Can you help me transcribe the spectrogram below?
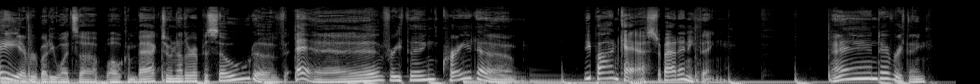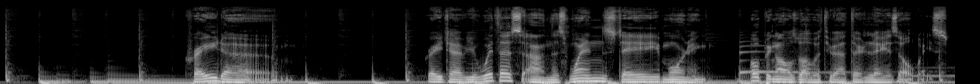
Hey everybody, what's up? Welcome back to another episode of Everything Kratom, the podcast about anything and everything. Kratom. Great to have you with us on this Wednesday morning. Hoping all is well with you out there today, as always.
